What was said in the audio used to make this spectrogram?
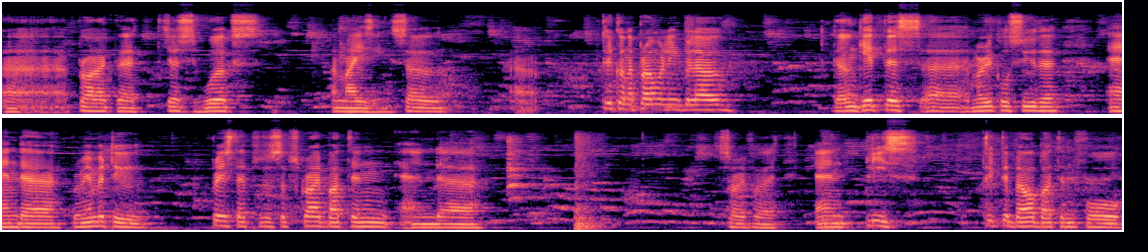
uh, product that just works amazing. So uh, click on the promo link below. Go and get this Miracle Soother. And remember to press that subscribe button and sorry for that. And please click the bell button for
